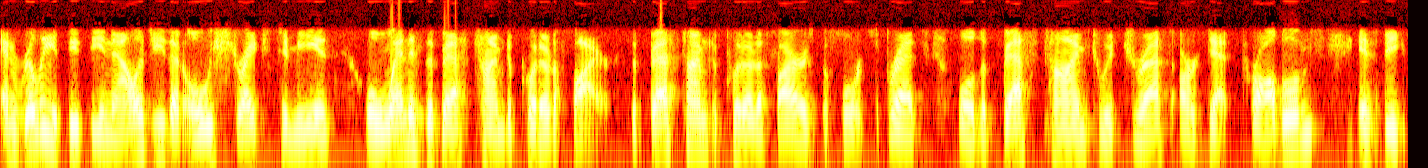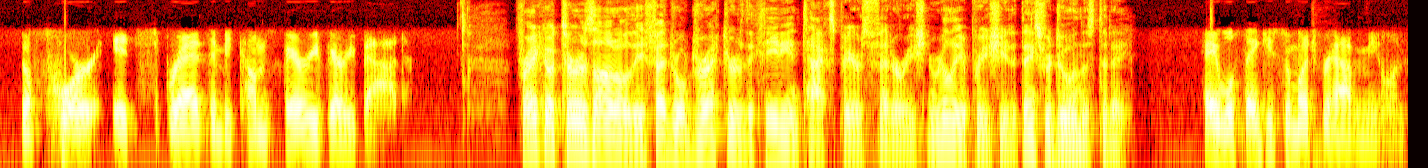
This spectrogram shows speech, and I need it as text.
And really, the, the analogy that always strikes to me is well, when is the best time to put out a fire? The best time to put out a fire is before it spreads. Well, the best time to address our debt problems is be- before it spreads and becomes very, very bad. Franco Terrazzano, the federal director of the Canadian Taxpayers Federation. Really appreciate it. Thanks for doing this today. Hey, well, thank you so much for having me on.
